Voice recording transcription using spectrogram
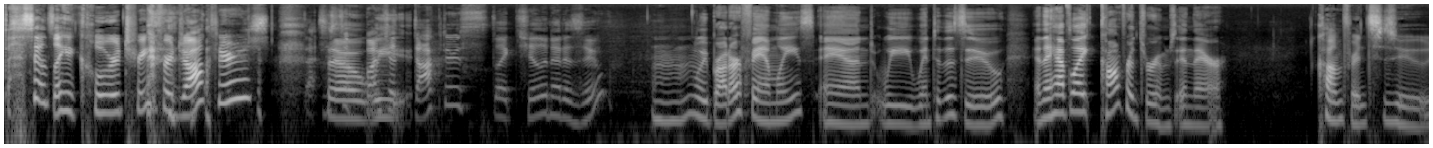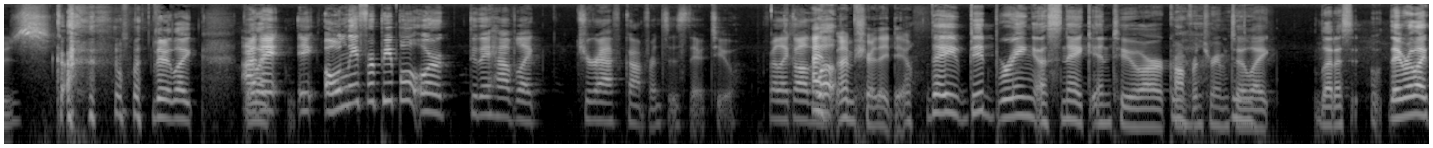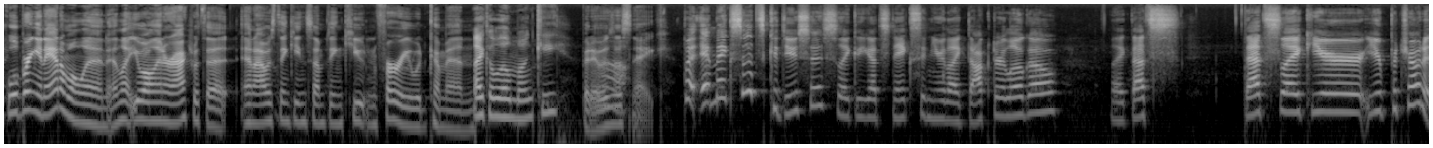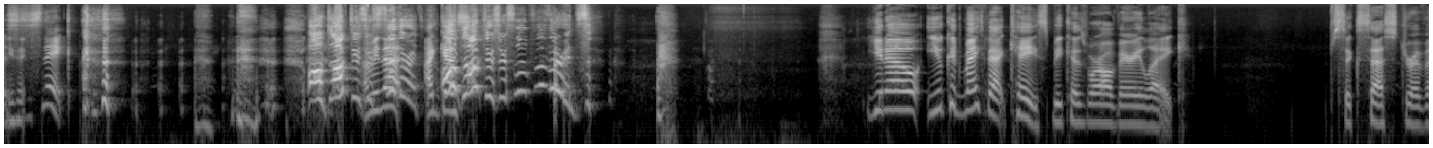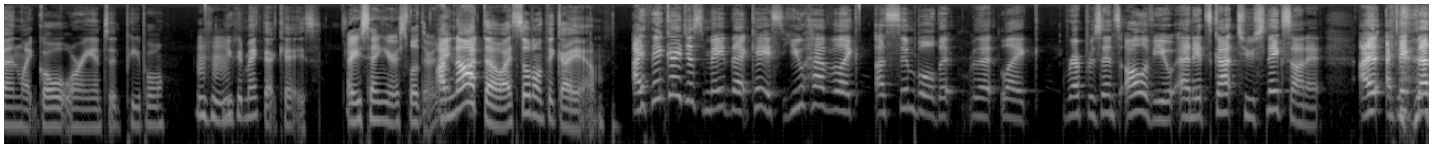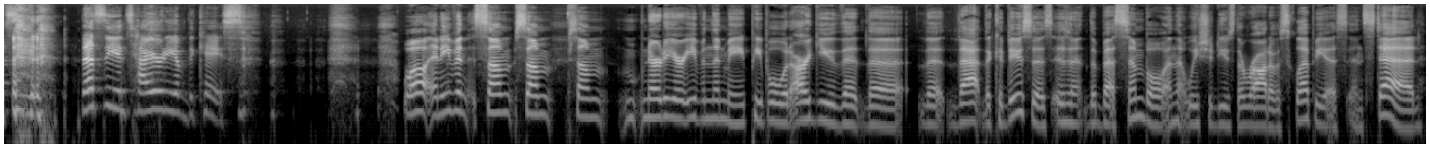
That sounds like a cool retreat for doctors. That's So a bunch we- of doctors like chilling at a zoo. hmm We brought our families and we went to the zoo, and they have like conference rooms in there. Conference zoos. they're like, they're Are like, they only for people, or do they have like giraffe conferences there too? For like all the I, I'm sure they do. they did bring a snake into our conference room to like let us. They were like, we'll bring an animal in and let you all interact with it. And I was thinking something cute and furry would come in, Like a little monkey. but it was Yeah. a snake. But it makes sense, Caduceus. Like you got snakes in your like doctor logo. Like that's that's like your your Patronus You think- snake. all doctors I are mean, that- Slytherins. I all doctors are Slytherins. You know, you could make that case because we're all very like success driven, like goal oriented people. Mm-hmm. You could make that case. Are you saying you're a Slytherin? I'm not though. I still don't think I am. I think I just made that case. You have like a symbol that that like represents all of you, and it's got two snakes on it. I, I think that's the that's the entirety of the case. Well, and even some some some nerdier even than me, people would argue that the that that the caduceus isn't the best symbol, and that we should use the rod of Asclepius instead.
